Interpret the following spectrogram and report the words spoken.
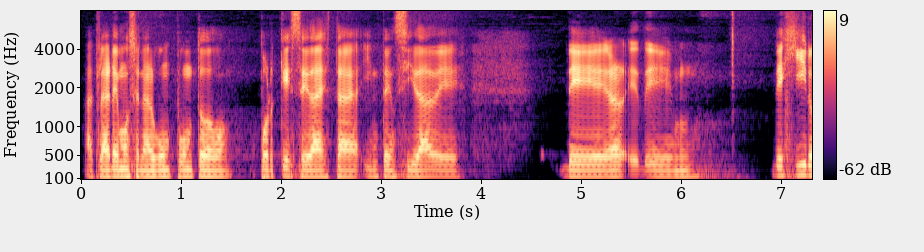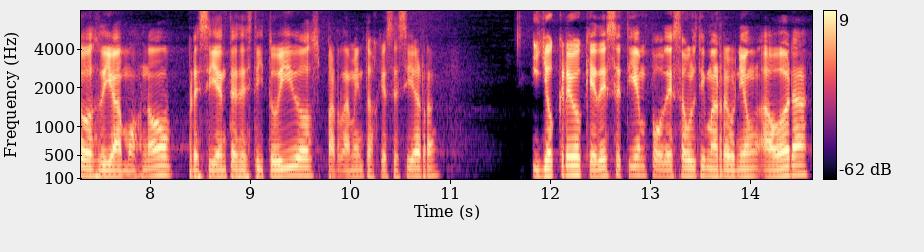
aclaremos en algún punto por qué se da esta intensidad de, de, de giros, digamos, ¿no? Presidentes destituidos, parlamentos que se cierran. Y yo creo que de ese tiempo, de esa última reunión ahora,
